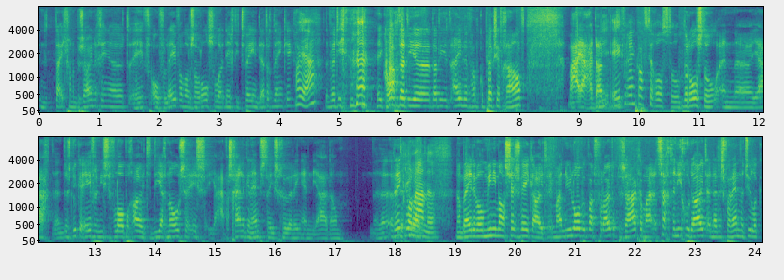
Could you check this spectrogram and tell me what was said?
in de tijd van de bezuinigingen het heeft overleefd. Want dat was een rolstoel uit 1932, denk ik. Oh ja? Dan werd hij, ik hoop dat hij, eh, dat hij het einde van het complex heeft gehaald. Maar ja, dat, of de rolstoel? de rolstoel. En eh, ja, dus Luca Everen die is er voorlopig uit. De diagnose is ja, waarschijnlijk een hamstringscheuring. En ja, dan... eh, reken Drie maanden. Dan ben je er wel minimaal zes weken uit. Maar nu loop ik wat vooruit op de zaken. Maar het zag er niet goed uit. En dat is voor hem natuurlijk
